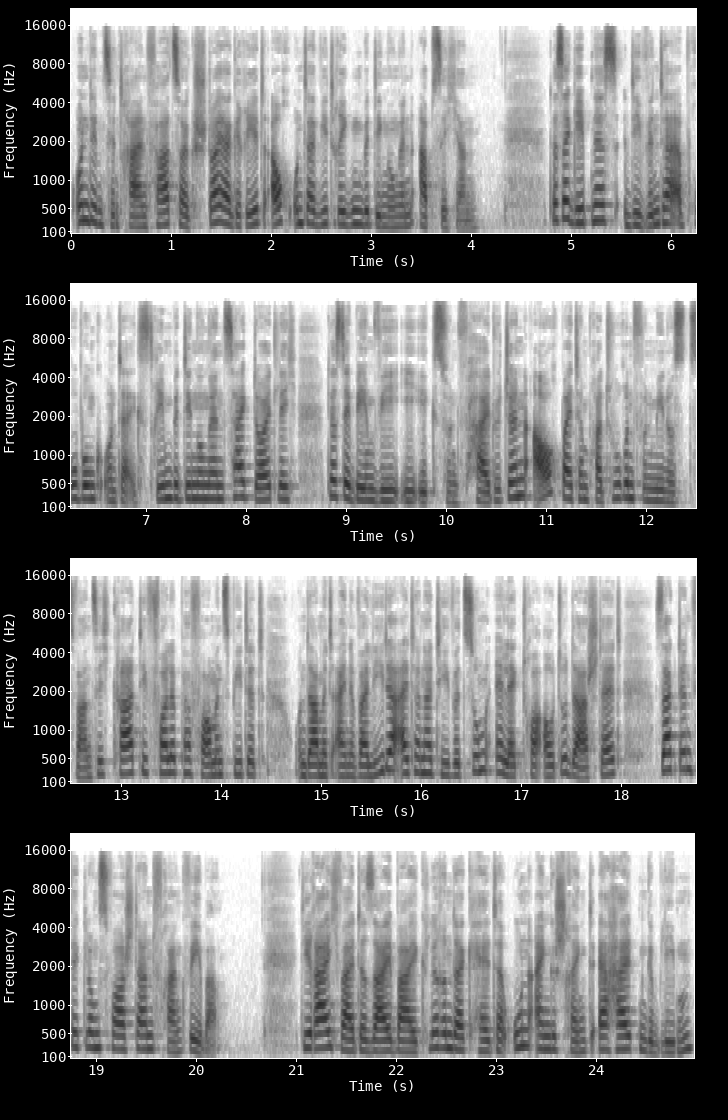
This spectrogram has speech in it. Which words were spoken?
und dem zentralen Fahrzeugsteuergerät auch unter widrigen Bedingungen absichern. Das Ergebnis, die Wintererprobung unter Extrembedingungen, zeigt deutlich, dass der BMW iX5 Hydrogen auch bei Temperaturen von minus 20 Grad die volle Performance bietet und damit eine valide Alternative zum Elektroauto darstellt, sagt Entwicklungsvorstand Frank Weber. Die Reichweite sei bei klirrender Kälte uneingeschränkt erhalten geblieben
